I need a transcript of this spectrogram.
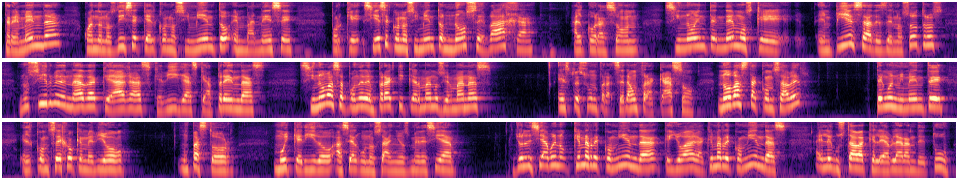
tremenda cuando nos dice que el conocimiento envanece, porque si ese conocimiento no se baja al corazón, si no entendemos que empieza desde nosotros, no sirve de nada que hagas, que digas, que aprendas. Si no vas a poner en práctica, hermanos y hermanas, esto es un, será un fracaso. No basta con saber. Tengo en mi mente el consejo que me dio un pastor muy querido hace algunos años. Me decía, yo le decía, bueno, ¿qué me recomienda que yo haga? ¿Qué me recomiendas? A él le gustaba que le hablaran de tú.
